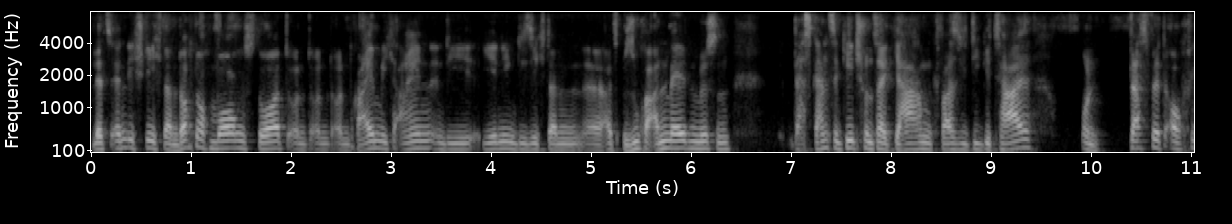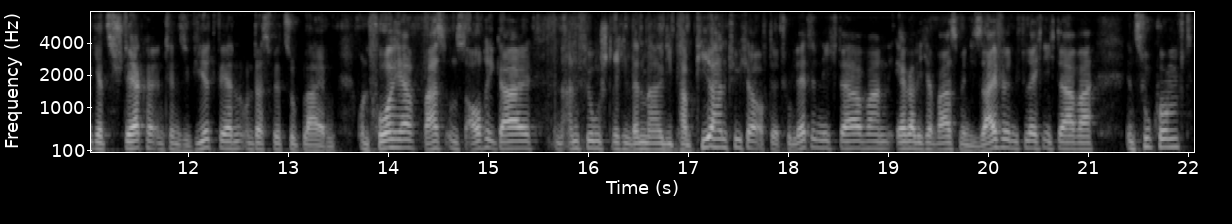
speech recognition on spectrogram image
Letztendlich stehe ich dann doch noch morgens dort und, und, und reihe mich ein in diejenigen, die sich dann äh, als Besucher anmelden müssen. Das Ganze geht schon seit Jahren quasi digital. Und das wird auch jetzt stärker intensiviert werden und das wird so bleiben. Und vorher war es uns auch egal, in Anführungsstrichen, wenn mal die Papierhandtücher auf der Toilette nicht da waren. Ärgerlicher war es, wenn die Seife vielleicht nicht da war. In Zukunft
